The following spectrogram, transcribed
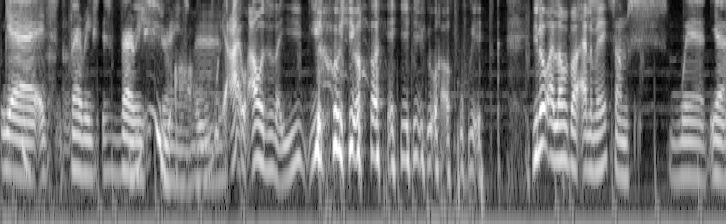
Yeah, is- it's very, it's very strange, are man. I, I was just like you you you you are weird. You know what I love about anime? Some s- weird, yeah.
